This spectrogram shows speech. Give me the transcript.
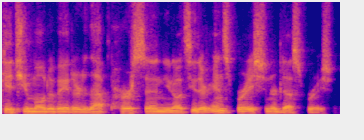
get you motivated or that person, you know, it's either inspiration or desperation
